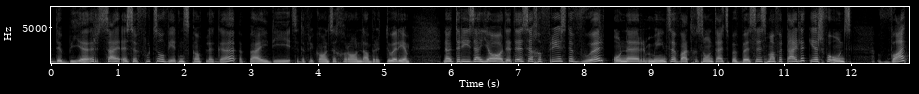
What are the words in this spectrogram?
De Beer. Sy is 'n voedselwetenskaplike by die Suid-Afrikaanse Graan Laboratorium. Nou Teresa, ja, dit is 'n gevreesde woord onder mense wat gesondheidsbewus is, maar verduidelik eers vir ons wat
